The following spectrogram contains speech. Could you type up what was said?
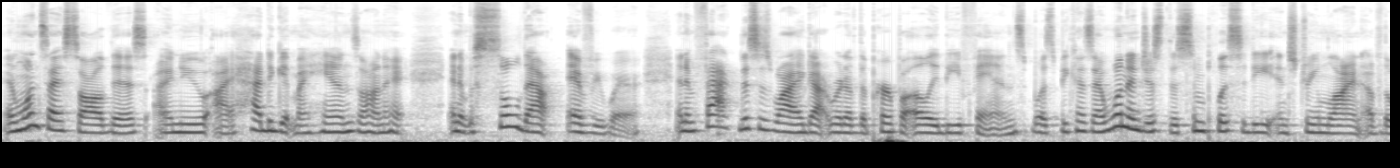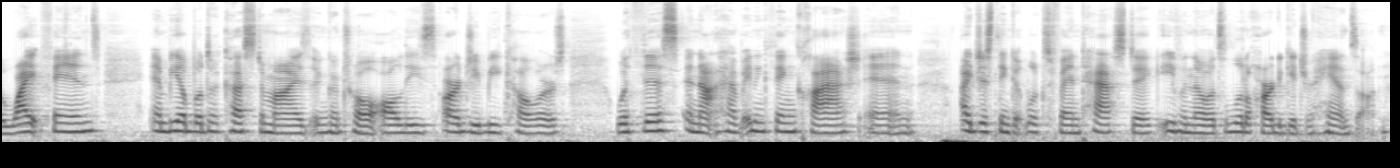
And once I saw this, I knew I had to get my hands on it, and it was sold out everywhere. And in fact, this is why I got rid of the purple LED fans, was because I wanted just the simplicity and streamline of the white fans, and be able to customize and control all these RGB colors with this and not have anything clash. And I just think it looks fantastic, even though it's a little hard to get your hands on.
